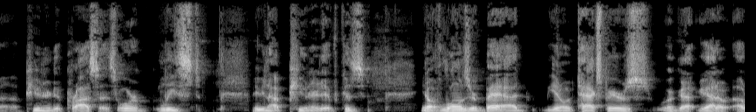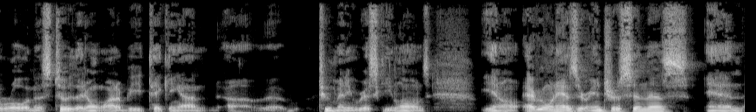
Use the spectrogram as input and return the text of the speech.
uh, punitive process, or at least maybe not punitive, because you know, if loans are bad, you know, taxpayers got, got a, a role in this too. They don't want to be taking on uh, too many risky loans. You know, everyone has their interests in this, and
